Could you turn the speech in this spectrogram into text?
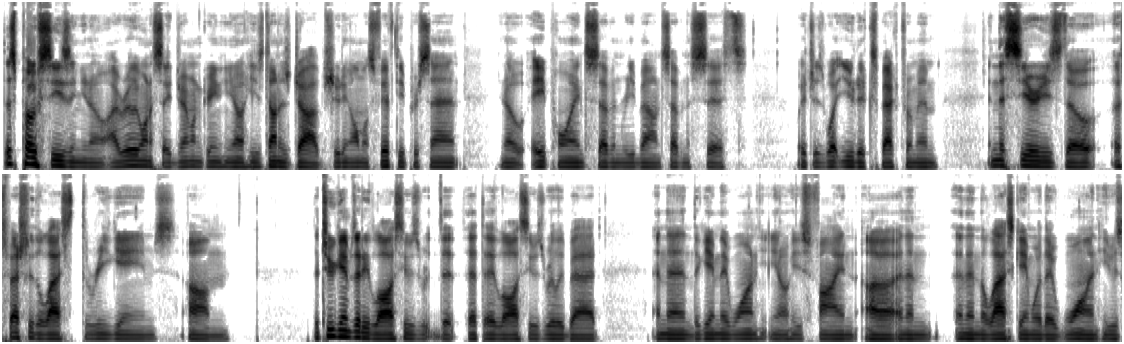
this postseason, you know, I really want to say Draymond Green. You know, he's done his job, shooting almost fifty percent. You know, eight points, seven rebounds, seven assists, which is what you'd expect from him. In this series, though, especially the last three games, um, the two games that he lost, he was that, that they lost, he was really bad and then the game they won, you know, he's fine. Uh, and then and then the last game where they won, he was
